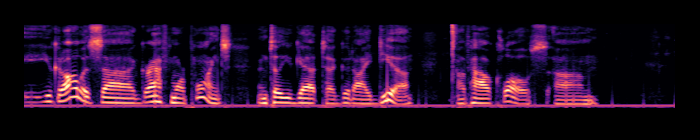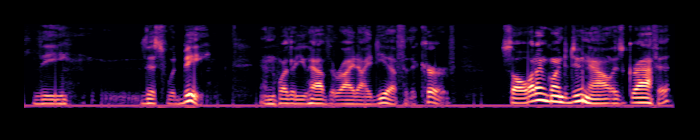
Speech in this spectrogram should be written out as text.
you could always uh, graph more points until you get a good idea of how close um, the this would be and whether you have the right idea for the curve. So what I'm going to do now is graph it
